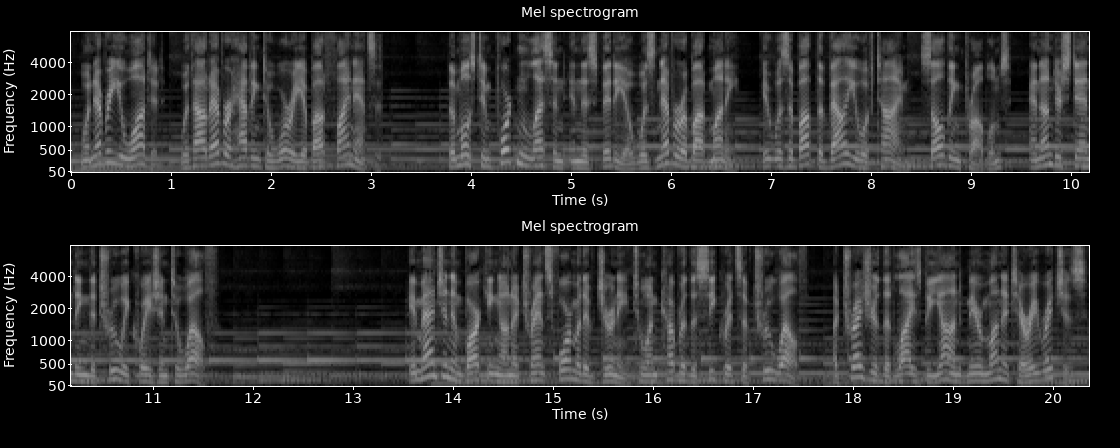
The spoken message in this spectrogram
whenever you wanted, without ever having to worry about finances. The most important lesson in this video was never about money, it was about the value of time, solving problems, and understanding the true equation to wealth. Imagine embarking on a transformative journey to uncover the secrets of true wealth, a treasure that lies beyond mere monetary riches.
